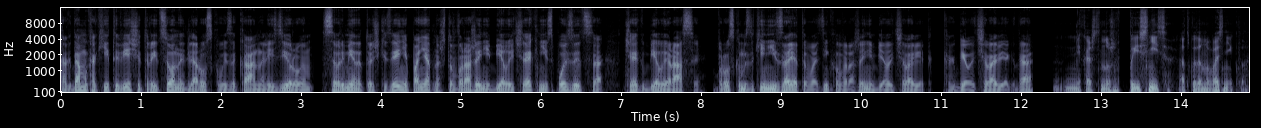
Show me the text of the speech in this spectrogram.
когда мы какие-то вещи традиционные для русского языка анализируем с современной точки зрения, понятно, что выражение «белый человек» не используется человек белой расы. В русском языке не из-за этого возникло выражение «белый человек», как «белый человек», да? Мне кажется, нужно пояснить, откуда оно возникло.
